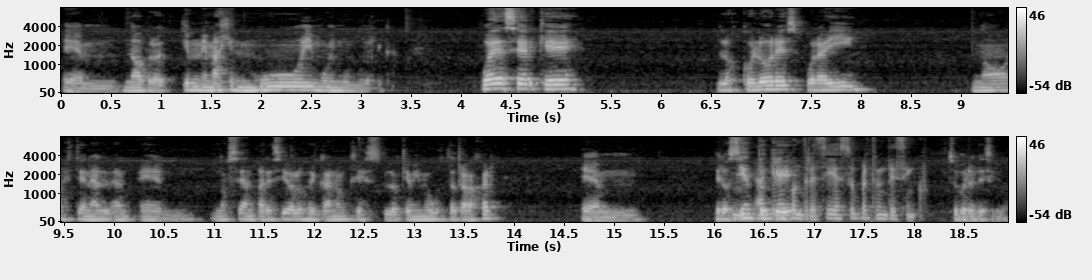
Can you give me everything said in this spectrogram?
Em, no, pero tiene una imagen muy, muy, muy, muy rica. Puede ser que los colores por ahí no estén al- al- en- no sean parecidos a los de Canon, que es lo que a mí me gusta trabajar. Em, pero Mm, siento Aquí que... encontré, sí, es Super 35. Super 35.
